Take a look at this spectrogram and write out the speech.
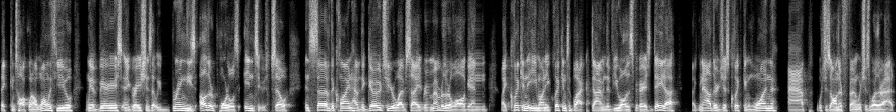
that can talk one-on-one with you. We have various integrations that we bring these other portals into. So instead of the client having to go to your website, remember their login, like click into eMoney, click into Black Diamond to view all this various data. Like now they're just clicking one app, which is on their phone, which is where they're at.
